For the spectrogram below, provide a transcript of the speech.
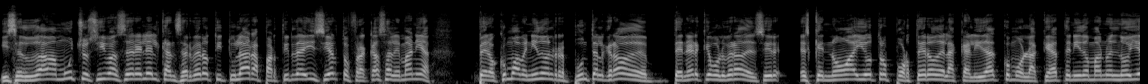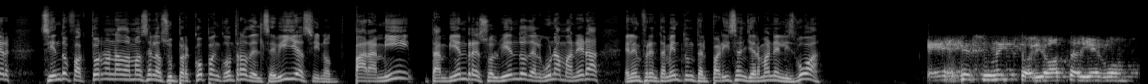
y se dudaba mucho si iba a ser él el cancerbero titular. A partir de ahí, cierto, fracasa Alemania pero cómo ha venido el repunte al grado de tener que volver a decir es que no hay otro portero de la calidad como la que ha tenido Manuel Neuer, siendo factor no nada más en la Supercopa en contra del Sevilla, sino para mí también resolviendo de alguna manera el enfrentamiento entre el Paris Saint-Germain en Lisboa. Esa es una historiota, Diego.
